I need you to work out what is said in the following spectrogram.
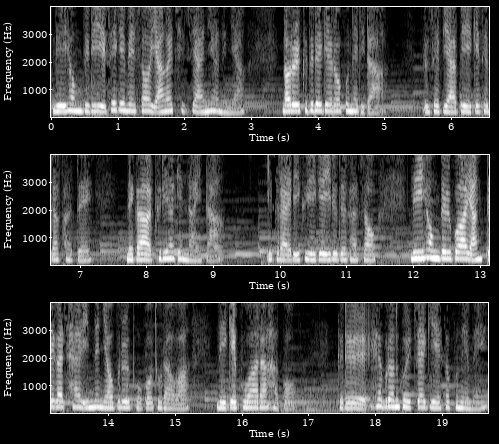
네 형들이 세겜에서 양을 치지 아니하느냐 너를 그들에게로 보내리라. 요셉이 아비에게 대답하되 내가 그리하겠나이다. 이스라엘이 그에게 이르되 가서 네 형들과 양떼가 잘 있는 여부를 보고 돌아와 내게 고하라 하고 그를 헤브론 골짜기에서 보내매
